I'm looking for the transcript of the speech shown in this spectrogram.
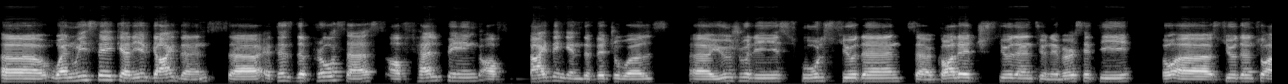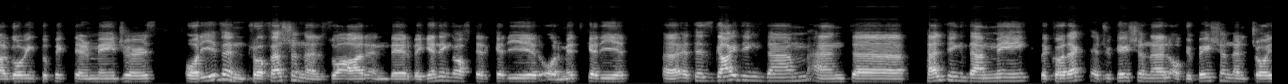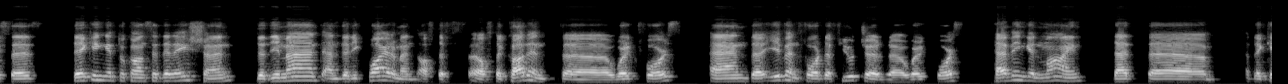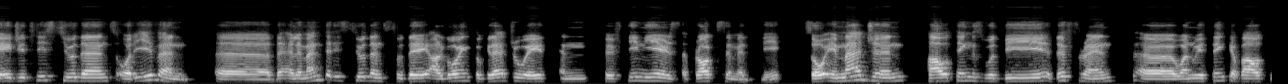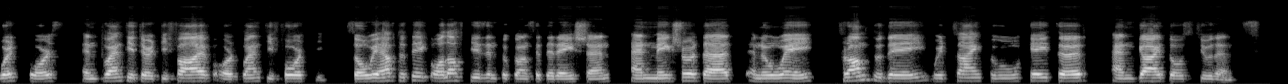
Uh, when we say career guidance, uh, it is the process of helping, of guiding individuals usually school students, uh, college students, university uh, students who are going to pick their majors, or even professionals who are in their beginning of their career or mid-career. Uh, it is guiding them and uh, helping them make the correct educational, occupational choices, taking into consideration the demand and the requirement of the, of the current uh, workforce and even for the future workforce, having in mind that uh, the KG3 students or even uh, the elementary students today are going to graduate in 15 years approximately. So imagine how things would be different uh, when we think about workforce in 2035 or 2040. So we have to take all of these into consideration and make sure that in a way from today, we're trying to cater and guide those students.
